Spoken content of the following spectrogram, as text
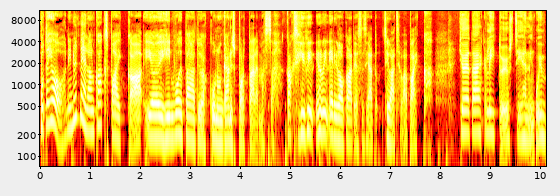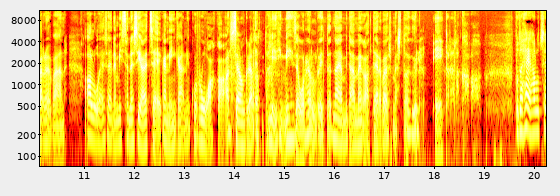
Mutta joo, niin nyt meillä on kaksi paikkaa, joihin voi päätyä, kun on käynyt sporttailemassa. Kaksi hyvin, hyvin eri lokaatiossa sijaitse- sijaitsevaa paikkaa. Joo, ja tämä ehkä liittyy just siihen niin kuin ympäröivään alueeseen missä ne sijaitsee, eikä niinkään niin kuin ruokaan. Se on kyllä Et totta. mihin, mihin se urheilu riittää, että näin ei ole mitään mega terveysmestoa kyllä. Ei todellakaan ole. Mutta hei, haluatko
